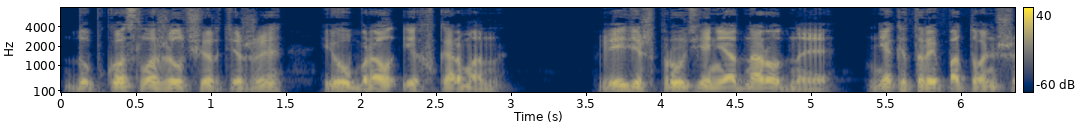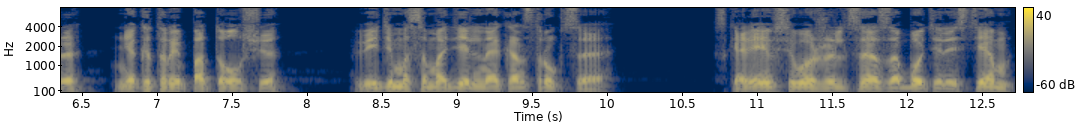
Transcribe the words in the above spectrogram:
Дубко сложил чертежи и убрал их в карман. «Видишь, прутья неоднородные, некоторые потоньше, некоторые потолще. Видимо, самодельная конструкция. Скорее всего, жильцы озаботились тем,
